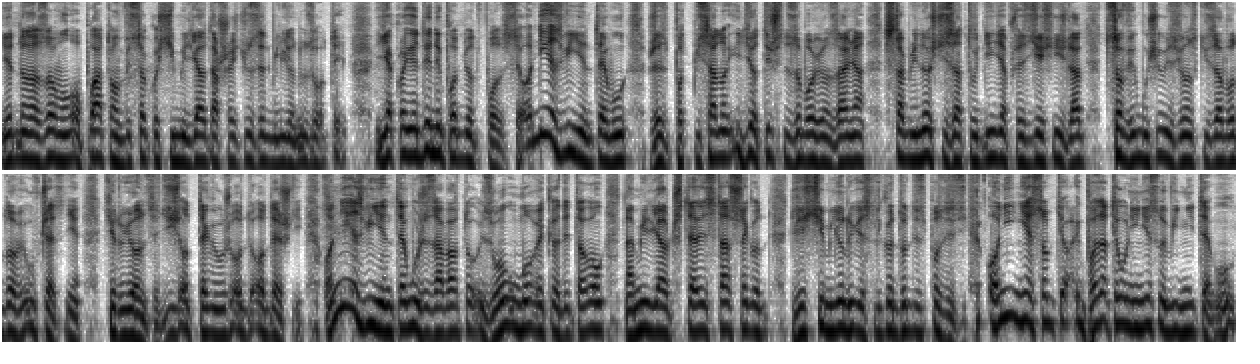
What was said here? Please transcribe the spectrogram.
jednorazową opłatą w wysokości miliarda 600 milionów złotych. Jako jedyny podmiot w Polsce. On nie jest winien temu, że podpisano idiotyczne zobowiązania stabilności zatrudnienia przez 10 lat, co wymusiły związki zawodowe ówczesnie kierujące. Dziś od tego już od, odeszli. On nie jest winien temu, że zawarto złą umowę kredytową na miliard 400, z czego 200 milionów jest tylko do dyspozycji. Oni nie są, poza tym oni nie są winni temu,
